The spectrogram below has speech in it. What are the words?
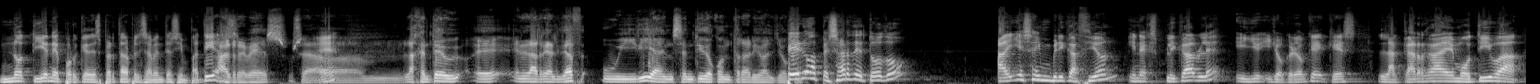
no tiene por qué despertar precisamente simpatías. Al revés. O sea, ¿Eh? um, la gente eh, en la realidad huiría en sentido contrario al Joker. Pero a pesar de todo, hay esa imbricación inexplicable y yo, y yo creo que, que es la carga emotiva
